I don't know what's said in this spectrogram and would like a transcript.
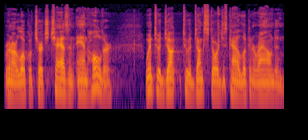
were in our local church. Chaz and Ann Holder went to a junk, to a junk store just kind of looking around and,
